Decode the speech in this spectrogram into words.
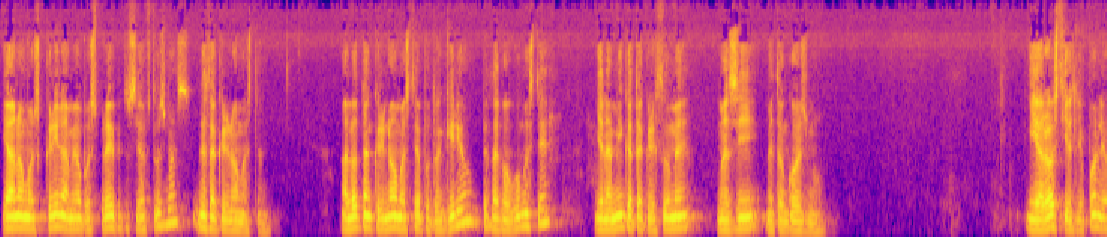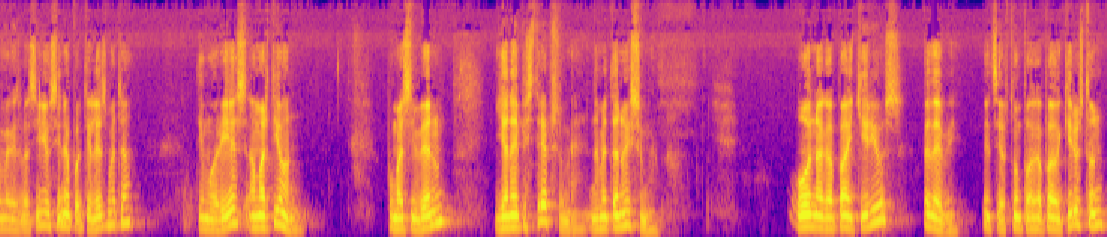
Εάν όμως κρίναμε όπως πρέπει τους εαυτούς μας, δεν θα κρινόμασταν. Αλλά όταν κρινόμαστε από τον Κύριο, παιδαγωγούμαστε για να μην κατακριθούμε μαζί με τον κόσμο. Οι αρρώστιες λοιπόν, λέει ο Μέγας Βασίλειος, είναι αποτελέσματα τιμωρίες αμαρτιών που μας συμβαίνουν για να επιστρέψουμε, να μετανοήσουμε. Όν αγαπάει Κύριος, παιδεύει. Έτσι, αυτόν που αγαπάει ο Κύριος τον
